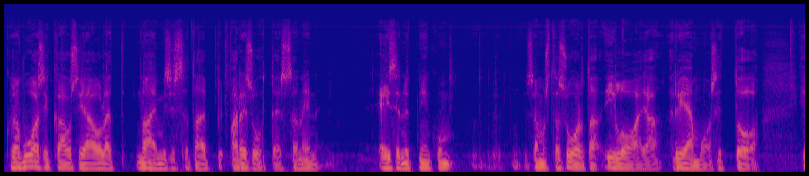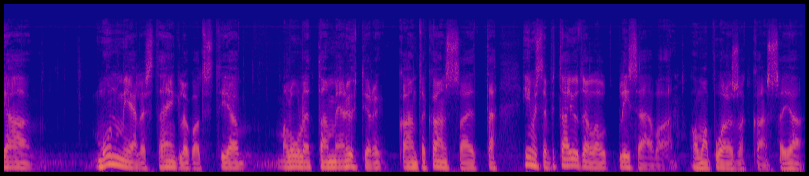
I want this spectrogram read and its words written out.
kun sä vuosikausia olet naimisissa tai parisuhteessa, niin ei se nyt niin kuin semmoista suurta iloa ja riemua sitten ole. Ja mun mielestä henkilökohtaisesti, ja mä luulen, että on meidän yhtiön kanta kanssa, että ihmisten pitää jutella lisää vaan oman puolensa kanssa ja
